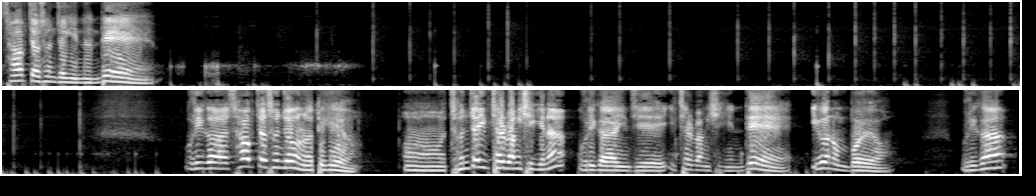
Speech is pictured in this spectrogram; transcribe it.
사업자 선정이 있는데 우리가 사업자 선정은 어떻게 해요? 어, 전자 입찰 방식이나 우리가 이제 입찰 방식인데 이거는 뭐예요? 우리가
